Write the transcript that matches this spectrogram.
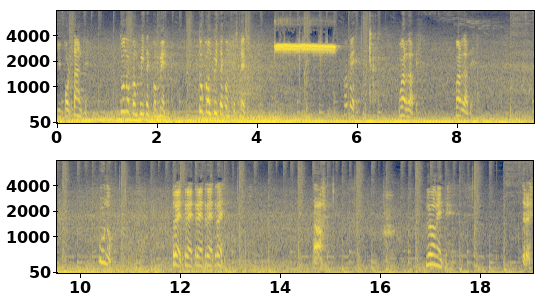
Importante. Tú no compites conmigo. Tú compites con tu stesso. Ok. Guardate. Guardate. Uno. Tres, tres, tres, tres, tres. Ah. Nuevamente. Tres.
